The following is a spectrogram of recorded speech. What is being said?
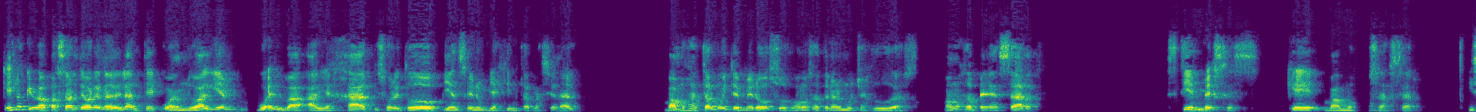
¿Qué es lo que va a pasar de ahora en adelante cuando alguien vuelva a viajar y sobre todo piense en un viaje internacional? Vamos a estar muy temerosos, vamos a tener muchas dudas, vamos a pensar 100 veces qué vamos a hacer. Y,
